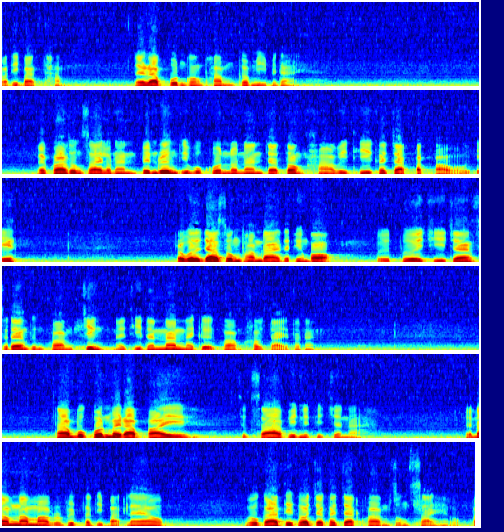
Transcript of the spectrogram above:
ปฏิบัติธรรม ได้รับผลของธรรมก็มีไม่ได้ และความสงสัยเหล่านั้นเป็นเรื่องที่บุคคลเหล่านั้นจะต้องหาวิธีขจัดปัดเป่าเอง พระพุทธเจ้าทรงทำได้แต่เพียงบอก เปิดเผยชี้แจงแสดงถึงความจริงในที่นั้น ๆ ให้เกิดความเข้าใจเท่านั้น ถ้าบุคคลไม่รับไป ศึกษาพินิจพิจารณาและน้อมนำมาประพฤติปฏิบัติแล้ว โอกาสที่เขาจะขจัดความสงสัยออกไป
